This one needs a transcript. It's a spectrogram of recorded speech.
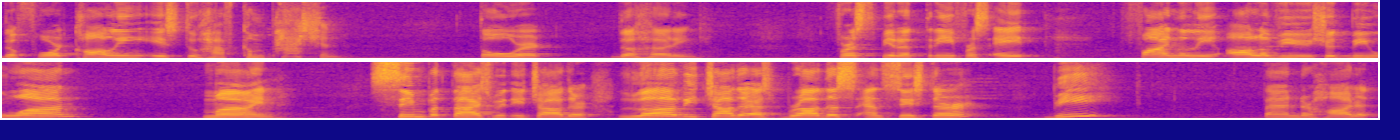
The fourth calling is to have compassion toward the hurting. 1 Peter 3, verse 8 Finally, all of you should be one mind, sympathize with each other, love each other as brothers and sisters, be tender hearted.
